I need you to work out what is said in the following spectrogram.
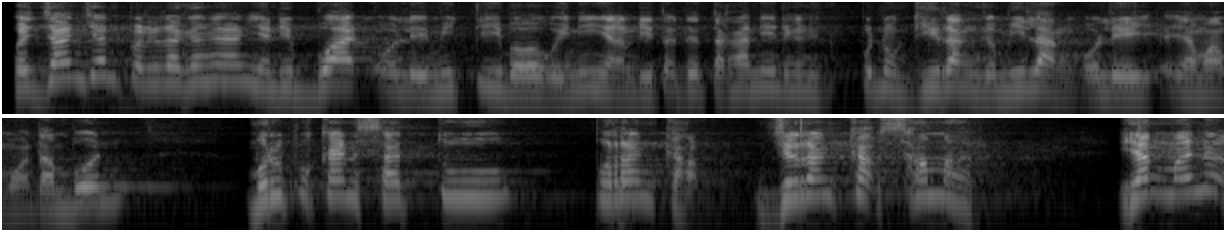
perjanjian perdagangan yang dibuat oleh MITI baru ini yang ditandatangani dengan penuh girang gemilang oleh Yang Muhammad Tambun merupakan satu perangkap, jerangkap samar yang mana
